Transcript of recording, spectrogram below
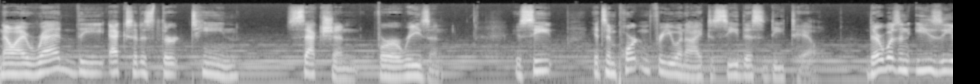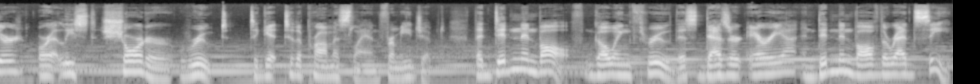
Now I read the Exodus 13 section for a reason. You see, it's important for you and I to see this detail. There was an easier, or at least shorter, route to get to the Promised Land from Egypt that didn't involve going through this desert area and didn't involve the Red Sea.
